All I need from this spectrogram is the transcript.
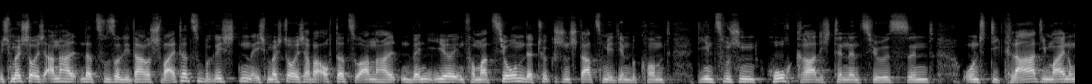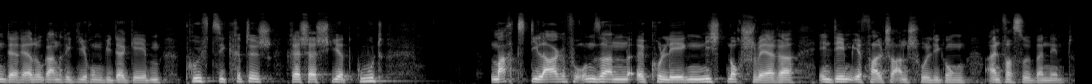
ich möchte euch anhalten, dazu solidarisch weiter zu berichten. Ich möchte euch aber auch dazu anhalten, wenn ihr Informationen der türkischen Staatsmedien bekommt, die inzwischen hochgradig tendenziös sind und die klar die Meinung der Erdogan-Regierung wiedergeben, prüft sie kritisch, recherchiert gut, macht die Lage für unseren äh, Kollegen nicht noch schwerer, indem ihr falsche Anschuldigungen einfach so übernehmt.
